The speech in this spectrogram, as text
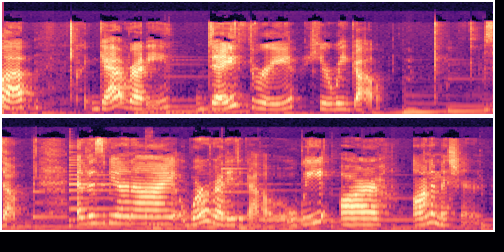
up, get ready. Day three, here we go. So, Elizabeth and I, we're ready to go. We are on a mission.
